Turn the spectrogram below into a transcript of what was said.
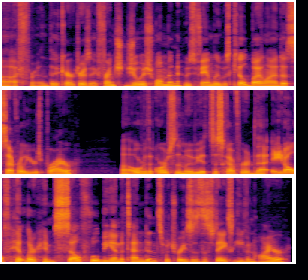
Uh, fr- the character is a French Jewish woman whose family was killed by Landa several years prior. Uh, over the course of the movie, it's discovered that Adolf Hitler himself will be in attendance, which raises the stakes even higher.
